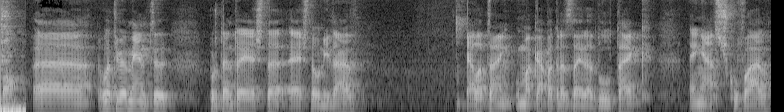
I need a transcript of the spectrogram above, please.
Bom, uh, relativamente portanto a esta, a esta unidade, ela tem uma capa traseira Dultec em aço escovado.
